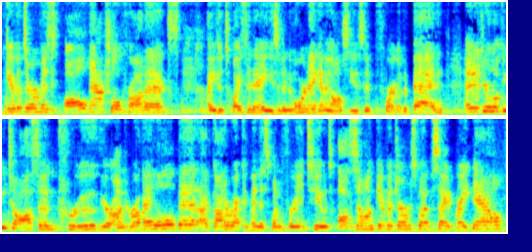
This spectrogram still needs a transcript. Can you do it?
GiveADerm is all natural products. I use it twice a day. I use it in the morning and I also use it before I go to bed. And if you're looking to also improve your under eye a little bit, I've got to recommend this one for you too. It's also on GiveADerm's website right now.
